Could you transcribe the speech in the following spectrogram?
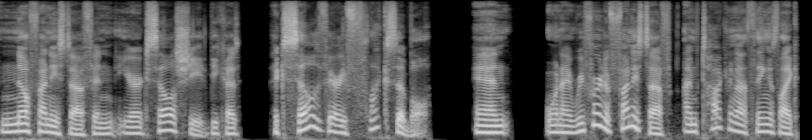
no funny stuff in your Excel sheet because Excel is very flexible. And when I refer to funny stuff, I'm talking about things like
